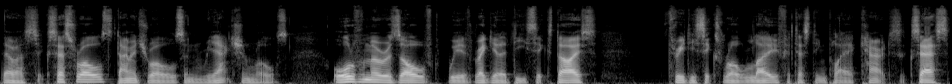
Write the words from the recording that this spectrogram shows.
There are success rolls, damage rolls, and reaction rolls. All of them are resolved with regular d6 dice, 3d6 roll low for testing player character success,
